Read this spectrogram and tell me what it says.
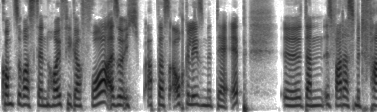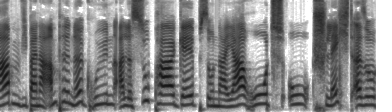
Kommt sowas denn häufiger vor? Also ich habe das auch gelesen mit der App. Äh, dann ist, war das mit Farben wie bei einer Ampel, ne? Grün, alles super, gelb, so, naja, rot, oh, schlecht. Also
